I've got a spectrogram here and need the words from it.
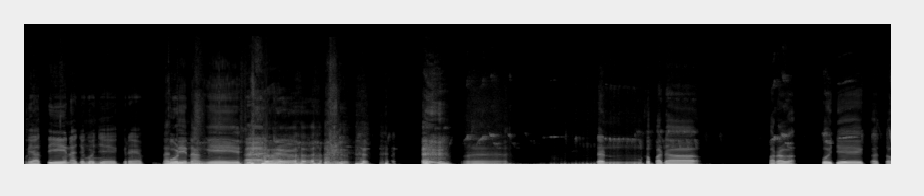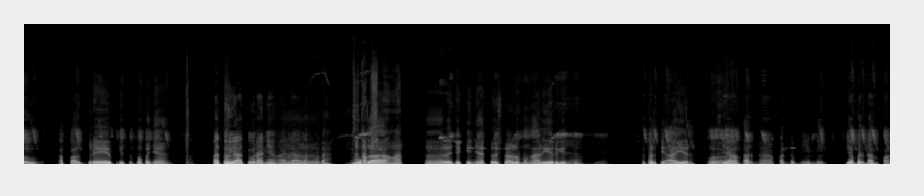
liatin aja Hmm. Gojek, Grab. nanti Pun. nangis Aduh. Dan kepada para Gojek atau apa Grab gitu pokoknya Patuhi aturan yang ada lah. Tetap semoga semangat. eh, rezekinya tuh selalu mengalir gitu Iya. seperti air Wah, Ya karena pandemi ini ya berdampak.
